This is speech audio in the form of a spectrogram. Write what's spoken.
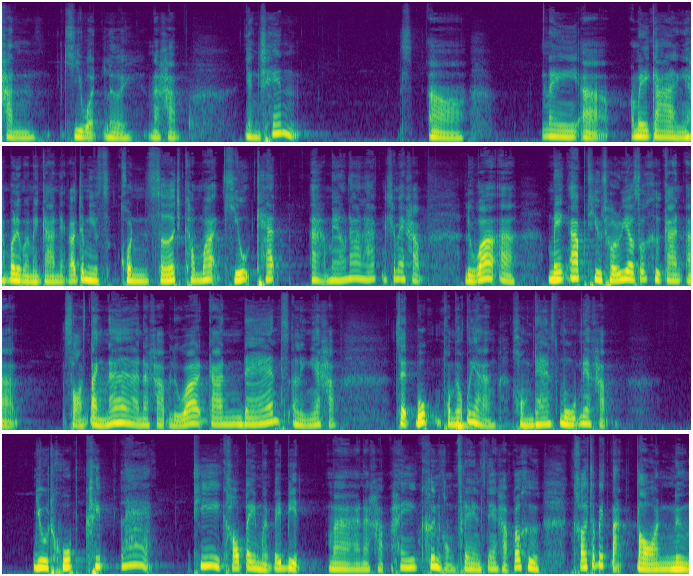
พัน keyword เลยนะครับ อย่างเช่นในอเมริกาอย่างเงี้ยครับบริบทอเมริกาเนี่ยก็จะมีคน search คำว่า cute cat อะแมวน่ารักใช่ไหมครับ หรือว่าอะ make up tutorial ก็คือการอ่าสอนแต่งหน้านะครับ หรือว่าการ dance อะไรเงี้ยครับ เสร็จปุ๊บ ผมยกตัวอย่างของ dance move เนี่ยครับ YouTube คลิปแรกที่เขาไปเหมือนไป bid มานะครับ ให้ขึ้นของ Friends เนี่ยครับก็คือเขาจะไปตัดตอนหนึ่ง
